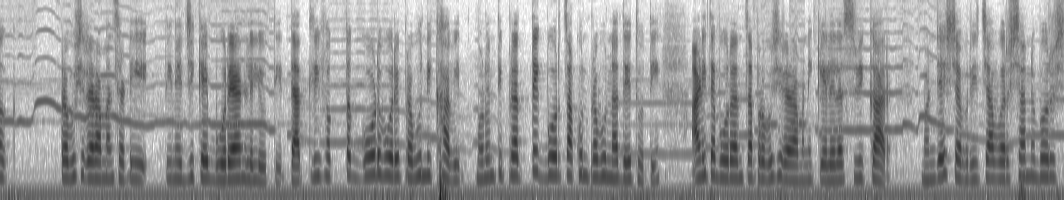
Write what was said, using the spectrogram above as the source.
मग प्रभू श्रीरामांसाठी तिने जी काही बोरे आणलेली होती त्यातली फक्त गोड बोरे प्रभूंनी खावीत म्हणून ती प्रत्येक बोर चाकून प्रभूंना देत होती आणि त्या बोरांचा प्रभू श्रीरामांनी केलेला स्वीकार म्हणजे शबरीच्या वर्षानुवर्ष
